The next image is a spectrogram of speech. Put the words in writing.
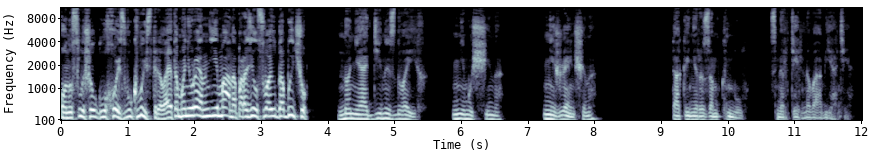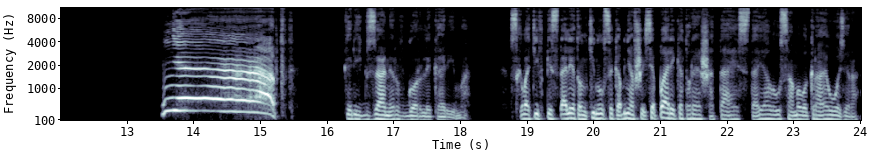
Он услышал глухой звук выстрела. Это Манюрен Ньямана поразил свою добычу. Но ни один из двоих, ни мужчина, ни женщина, так и не разомкнул смертельного объятия. «Нет!» Крик замер в горле Карима. Схватив пистолет, он кинулся к обнявшейся паре, которая, шатаясь, стояла у самого края озера.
